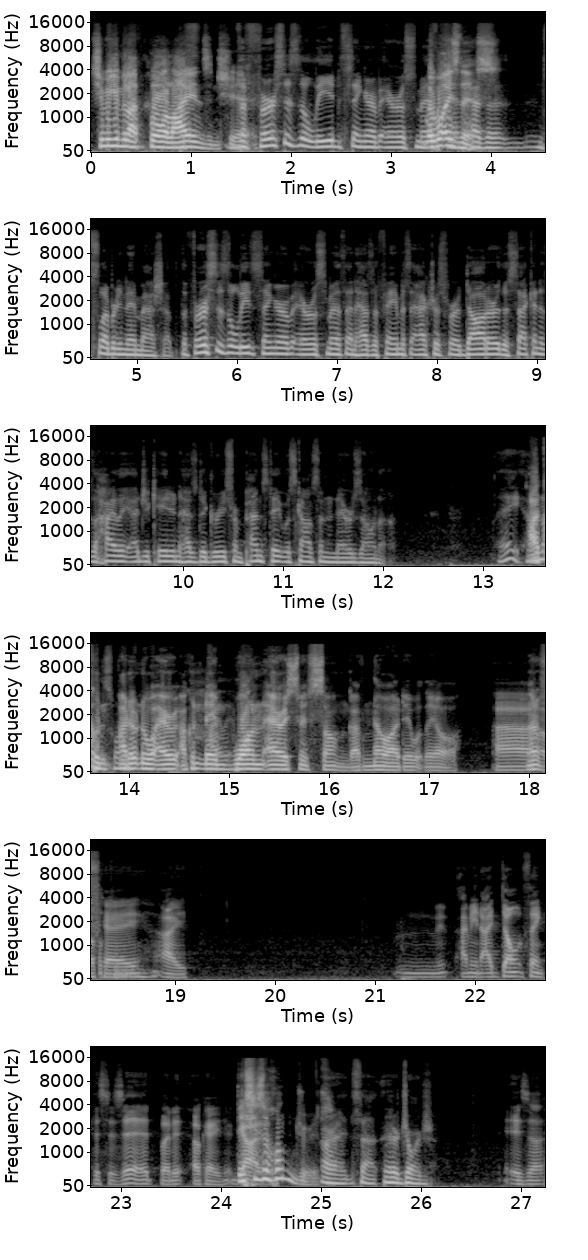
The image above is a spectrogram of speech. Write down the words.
Should we give me like four lions and shit? The first is the lead singer of Aerosmith. Wait, what is and Has this? a celebrity name mashup. The first is the lead singer of Aerosmith and has a famous actress for a daughter. The second is a highly educated and has degrees from Penn State, Wisconsin, and Arizona. Hey, I, I know couldn't. this one. I don't know what. Aer- I couldn't name Highly- one Aerosmith song. I've no idea what they are. Uh, don't okay, I. I mean, I don't think this is it, but it, okay. This is a hundred. All right, Seth, or George. Is a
